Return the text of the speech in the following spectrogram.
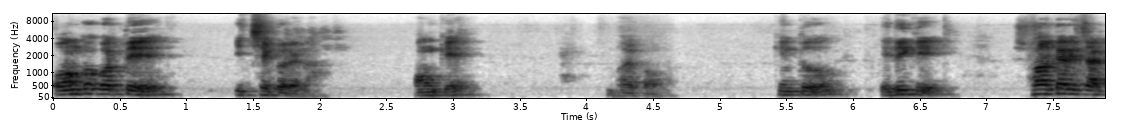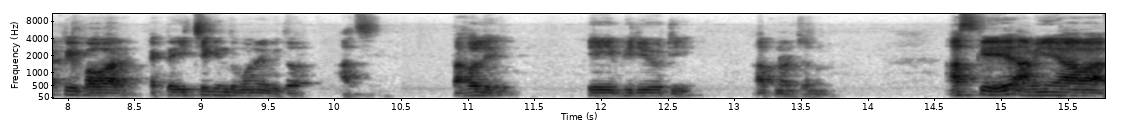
অঙ্ক করতে ইচ্ছে করে না। অঙ্কে ভয় পাওয়া কিন্তু এদিকে সরকারি চাকরি পাওয়ার একটা ইচ্ছে কিন্তু মনের ভিতর আছে। তাহলে এই ভিডিওটি আপনার জন্য। আজকে আমি আমার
